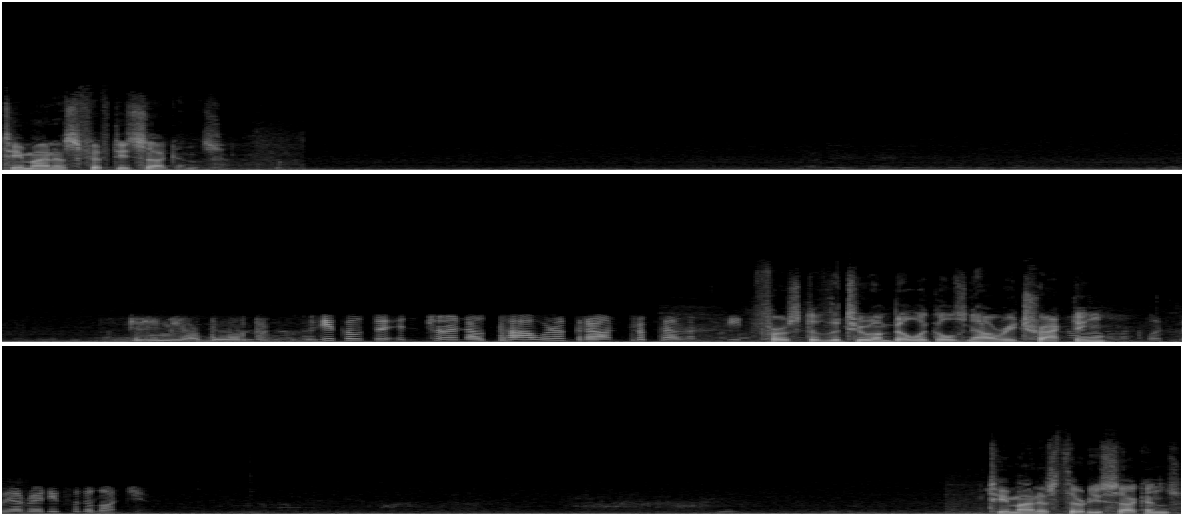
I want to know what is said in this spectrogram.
T minus 50 seconds. Vehicle to internal power, ground propellant feed. First of the two umbilicals now retracting. We are ready for the launch. T minus 30 seconds.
